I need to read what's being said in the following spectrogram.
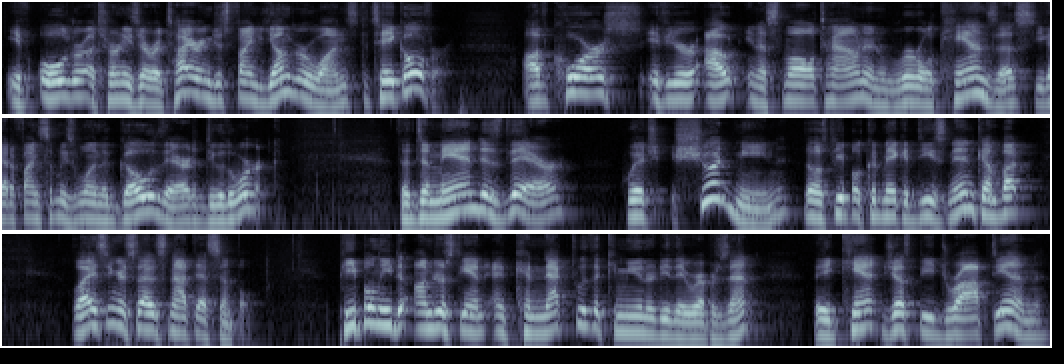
If older attorneys are retiring, just find younger ones to take over. Of course, if you're out in a small town in rural Kansas, you got to find somebody who's willing to go there to do the work. The demand is there, which should mean those people could make a decent income, but Leisinger says it's not that simple. People need to understand and connect with the community they represent. They can't just be dropped in,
